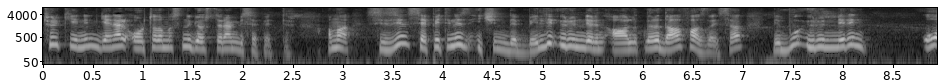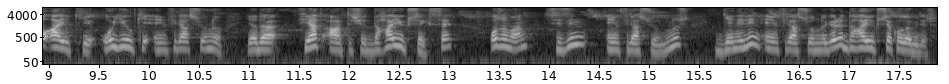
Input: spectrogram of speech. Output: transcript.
Türkiye'nin genel ortalamasını gösteren bir sepettir. Ama sizin sepetiniz içinde belli ürünlerin ağırlıkları daha fazlaysa ve bu ürünlerin o ayki, o yılki enflasyonu ya da fiyat artışı daha yüksekse o zaman sizin enflasyonunuz genelin enflasyonuna göre daha yüksek olabilir.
